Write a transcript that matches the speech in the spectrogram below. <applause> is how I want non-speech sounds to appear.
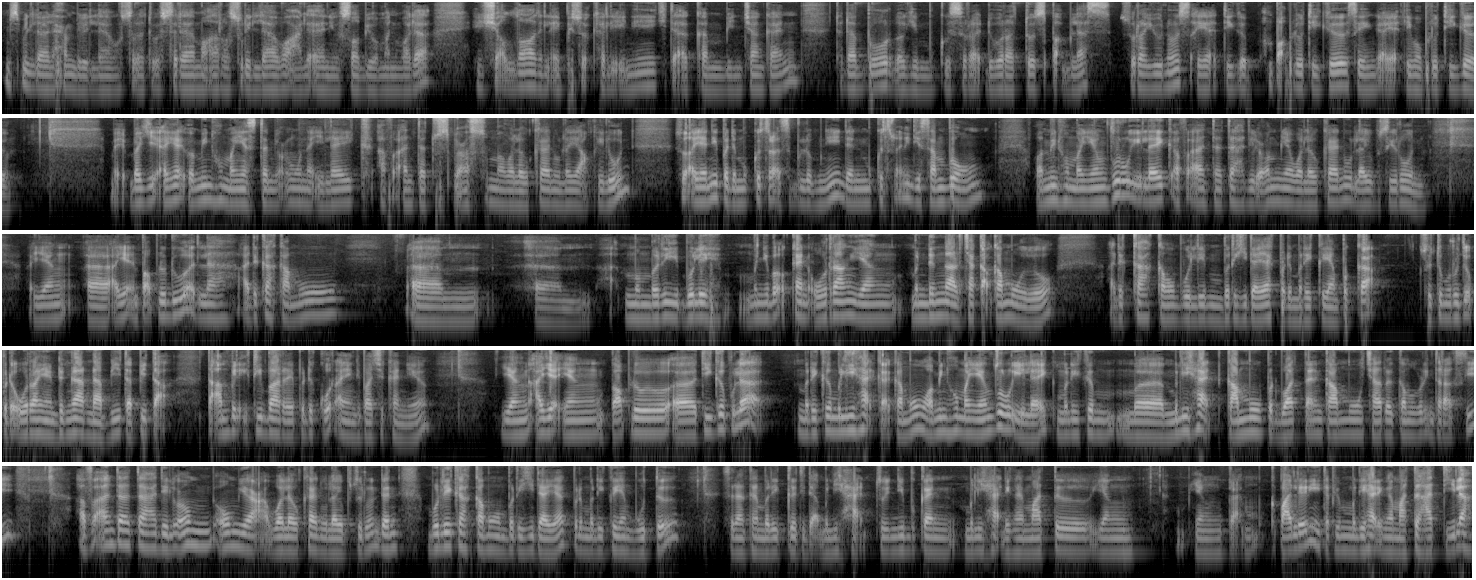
Bismillah, Alhamdulillah, wassalatu wassalamu ala rasulillah wa ala alihi wa wa man wala. InsyaAllah dalam episod kali ini kita akan membincangkan Tadabur bagi muka surat 214 Surah Yunus ayat 43 sehingga ayat 53 Baik, bagi ayat wa minhum man yastami'una ilaik afa anta tusmi'u summa walau kanu la yaqilun? So ayat ni pada muka surat sebelum ni dan muka surat ni disambung. Wa minhum man yanzuru ilaik afa anta tahdil umya walau kanu la yubsirun yang uh, ayat 42 adalah adakah kamu um, um, memberi boleh menyebabkan orang yang mendengar cakap kamu tu adakah kamu boleh memberi hidayah kepada mereka yang peka so itu merujuk pada orang yang dengar nabi tapi tak tak ambil iktibar daripada Quran yang dibacakannya. Yang ayat yang 43 pula mereka melihat kat kamu wa minhum man yanzuru ilaik. Mereka melihat kamu perbuatan kamu cara kamu berinteraksi afa anta tahdil um umya walau kanu la yubsirun. Dan bolehkah kamu memberi hidayah kepada mereka yang buta sedangkan mereka tidak melihat? So ini bukan melihat dengan mata yang yang kepala ni tapi melihat dengan mata hatilah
